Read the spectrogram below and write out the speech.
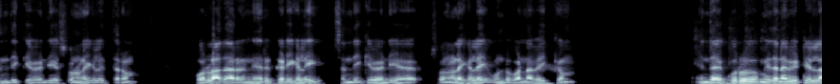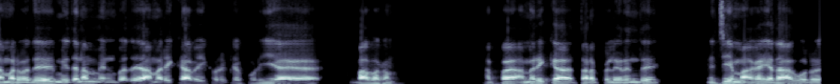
சந்திக்க வேண்டிய சூழ்நிலைகளை தரும். பொருளாதார நெருக்கடிகளை சந்திக்க வேண்டிய சூழ்நிலைகளை உண்டு பண்ண வைக்கும். இந்த குரு மிதன வீட்டில் அமர்வது மிதனம் என்பது அமெரிக்காவை குறிக்கக்கூடிய பாவகம். அப்ப அமெரிக்கா தரப்பிலிருந்து நிச்சயமாக ஏதாவது ஒரு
